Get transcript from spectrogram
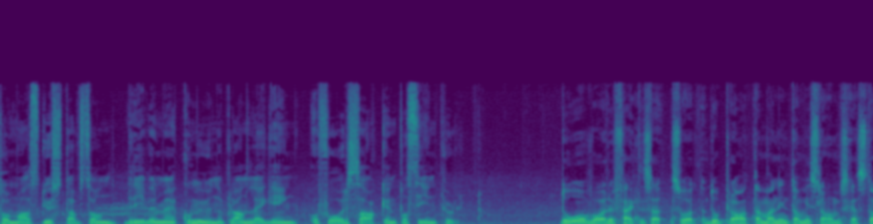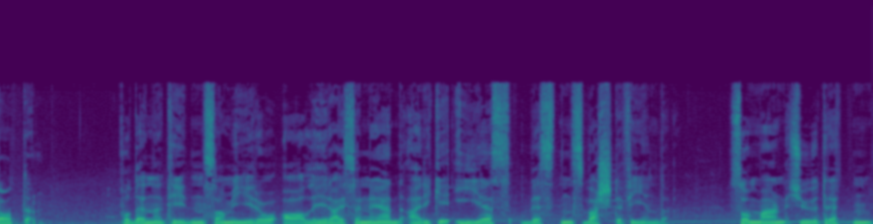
Thomas Gustavsson driver med kommuneplanlegging og får saken på sin pult. Da var det faktisk så at da pratar man ikke om islamiske staten. På denne tiden Samir og Ali reiser ned, er ikke IS Vestens verste fiende. Sommeren 2013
